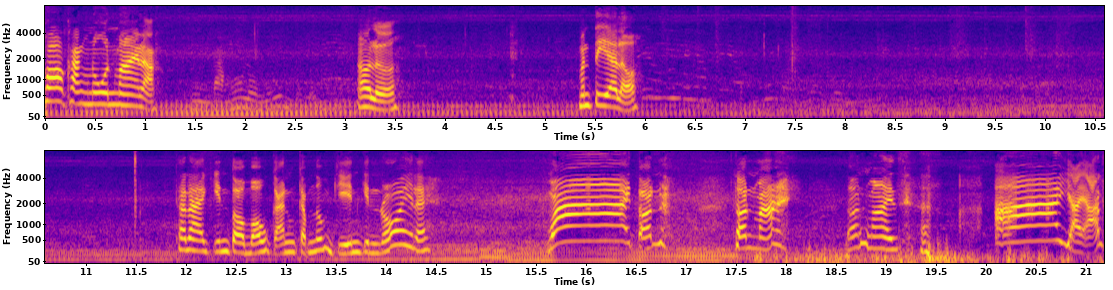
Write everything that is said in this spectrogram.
ข้อข้างนู้นไหมล่ะดังเลยนี่เอาเหรอ มันเตียเหรอ ถ้าได้กินต่อเบากันกับนุ่มจีนกินร้อยเลยว้ายต้นต้นไม้ต้นไม้อ้ายยายอัด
